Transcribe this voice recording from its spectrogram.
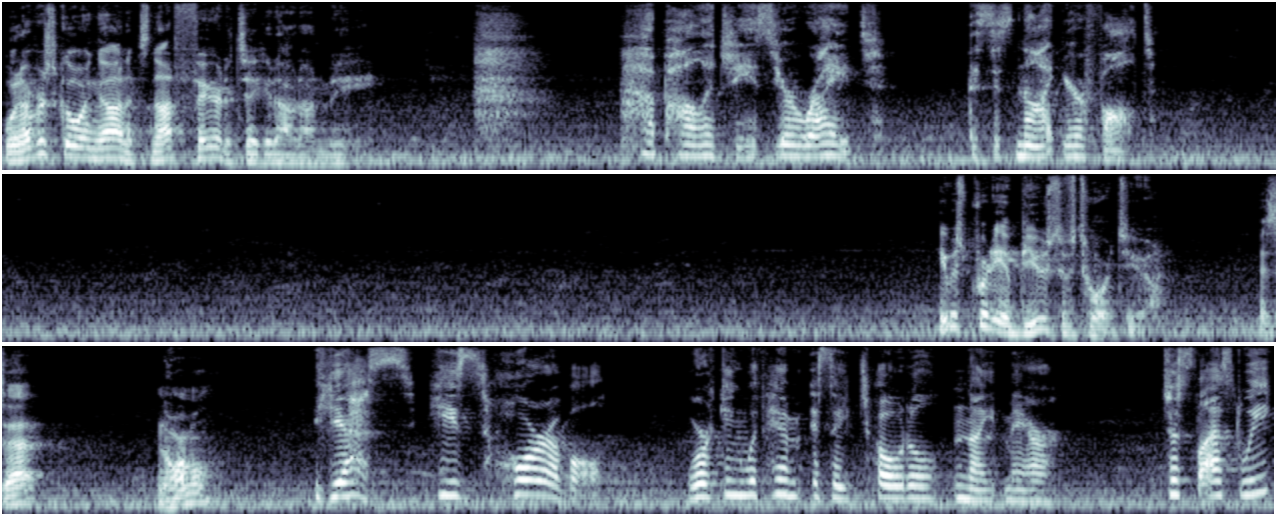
Whatever's going on, it's not fair to take it out on me. Apologies, you're right. This is not your fault. He was pretty abusive towards you. Is that normal? Yes, he's horrible. Working with him is a total nightmare. Just last week,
